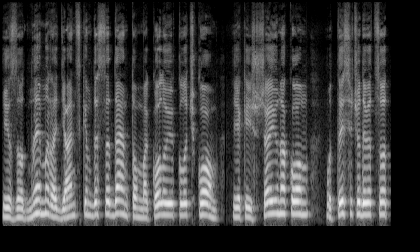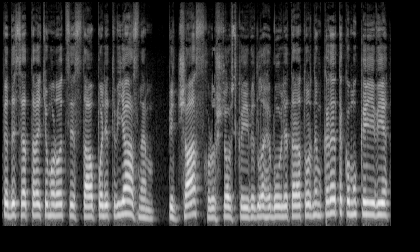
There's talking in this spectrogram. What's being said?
із одним радянським дисидентом Миколою Клочком, який ще юнаком у 1953 році став політв'язнем. Під час Хрущовської відлоги був літературним критиком у Києві,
